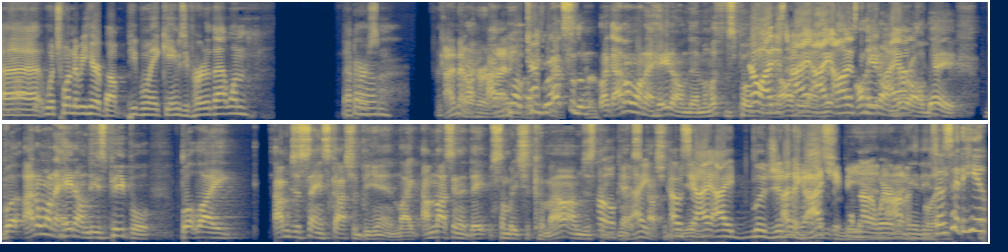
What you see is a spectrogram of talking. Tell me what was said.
Uh, which one did we hear about? People make games. You've heard of that one? That No. person? I never heard. I, of no, any of congrats to them. Like I don't want to hate on them unless it's posted. No, I just- I'll hate I- I honestly- I'll hate on I her all day, but I don't want to hate on these people. But like, I'm just saying Scott should be in. Like, I'm not saying that they somebody should come out. I'm just Oh, thinking okay. that I, Scott should I, be see, in. I, I legitimately. I think I should be I'm not in, aware of any of these. Doesn't he? You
